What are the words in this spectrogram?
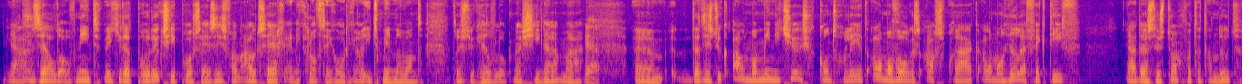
Niet. Ja, zelden of niet. Weet je, dat productieproces is van oudsher, en ik geloof tegenwoordig wel iets minder, want er is natuurlijk heel veel ook naar China, maar Ja. ehm, dat is natuurlijk allemaal minutieus gecontroleerd, allemaal volgens afspraak, allemaal heel effectief. Ja, dat is dus toch wat het dan doet.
